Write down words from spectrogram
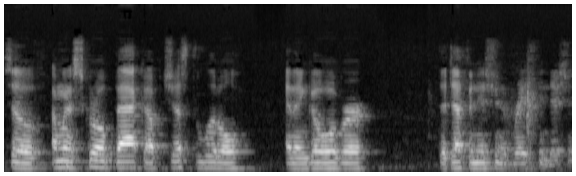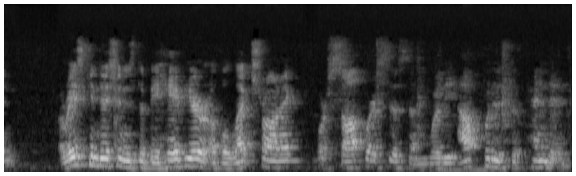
So I'm going to scroll back up just a little and then go over the definition of race condition. A race condition is the behavior of electronic or software system where the output is dependent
